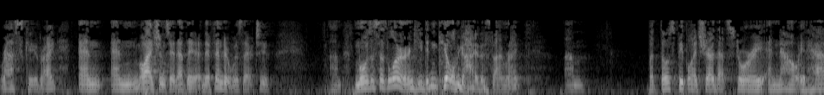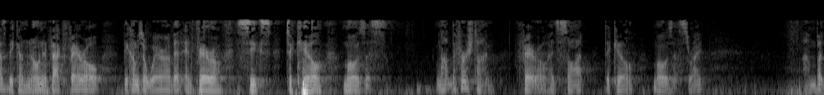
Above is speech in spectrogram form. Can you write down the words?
rescued, right? And, and well, I shouldn't say that. The, the offender was there too. Um, Moses has learned he didn't kill the guy this time, right? Um, but those people had shared that story, and now it has become known. In fact, Pharaoh becomes aware of it, and Pharaoh seeks to kill Moses. Not the first time Pharaoh had sought to kill Moses, right? Um, but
